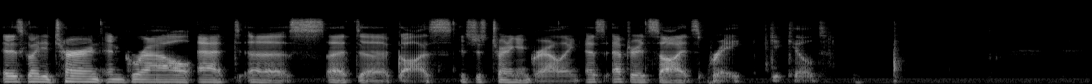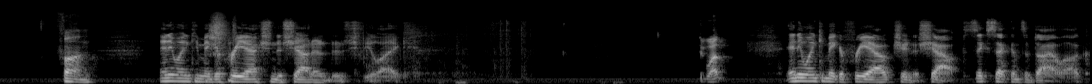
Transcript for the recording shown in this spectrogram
It is going to turn and growl at uh at uh, Gauze. It's just turning and growling as after it saw its prey get killed. Fun. Anyone can make a free action to shout at it if you like. What? Anyone can make a free action to shout. Six seconds of dialogue.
